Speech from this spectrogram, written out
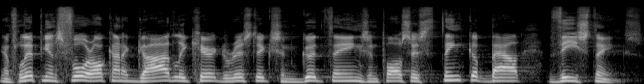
In Philippians 4, all kind of godly characteristics and good things, and Paul says, think about these things.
